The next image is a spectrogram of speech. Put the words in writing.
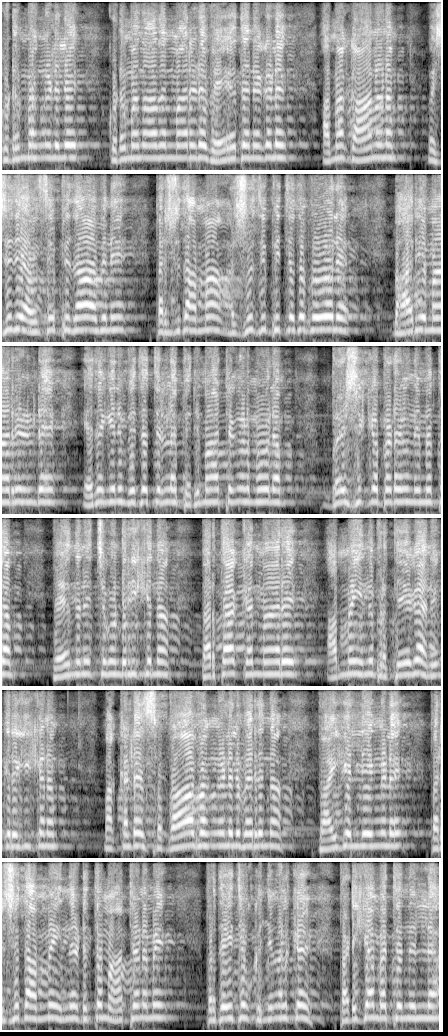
കുടുംബങ്ങളിലെ കുടുംബനാഥന്മാരുടെ വേദനകൾ അമ്മ കാണണം. വിശുദ്ധ ഔസപിതാവിനെ പരിശുദ്ധ അമ്മ ആശ്വസിപ്പിച്ചതുപോലെ ഭാര്യമാരുടെ ഏതെങ്കിലും വിധത്തിലുള്ള പെരുമാറ്റങ്ങൾ മൂലം ഉപേക്ഷിക്കപ്പെടൽ നിമിത്തം വേദനിച്ചുകൊണ്ടിരിക്കുന്ന ഭർത്താക്കന്മാരെ അമ്മ ഇന്ന് പ്രത്യേകം അനുഗ്രഹിക്കണം. മക്കളുടെ സ്വഭാവങ്ങളിൽ വരുന്ന വൈകല്യങ്ങളെ പരിശുദ്ധ അമ്മ ഇന്ന് എടുത്തു മാറ്റണമേ. പ്രത്യേകിച്ച് കുഞ്ഞുങ്ങൾക്ക് പഠിക്കാൻ പറ്റുന്നില്ല.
